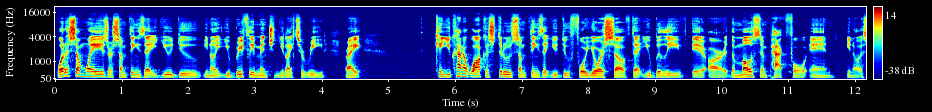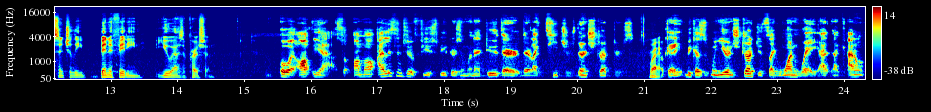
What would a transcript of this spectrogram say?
What are some ways or some things that you do you know you briefly mentioned you like to read right? Can you kind of walk us through some things that you do for yourself that you believe are the most impactful and you know essentially benefiting you as a person oh yeah so i'm all, i listen to a few speakers and when i do they're they're like teachers they're instructors right okay because when you instruct it's like one way I, like i don't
